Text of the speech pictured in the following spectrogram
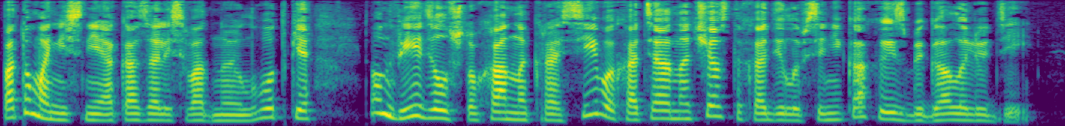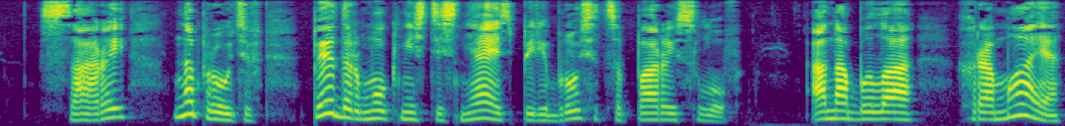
Потом они с ней оказались в одной лодке. Он видел, что Ханна красива, хотя она часто ходила в синяках и избегала людей. С Сарой, напротив, Педер мог, не стесняясь, переброситься парой слов. Она была хромая,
